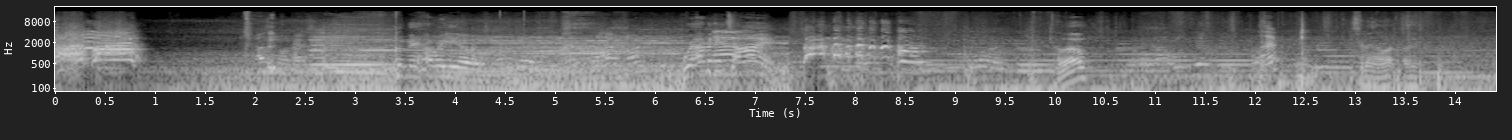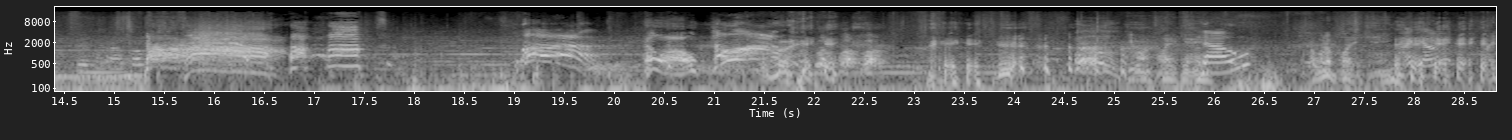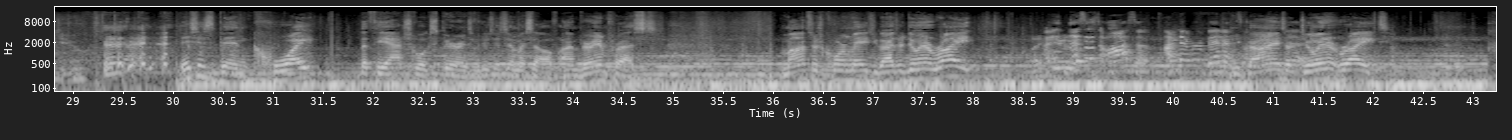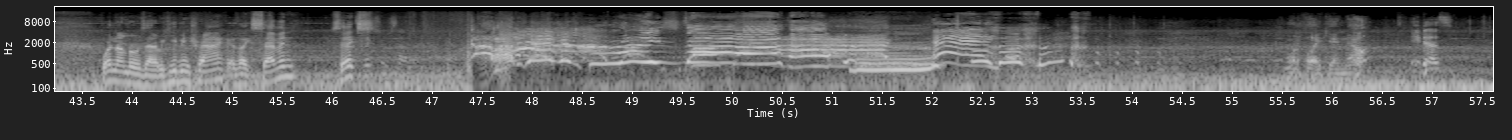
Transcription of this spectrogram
Good man, how are you? We're having a good time. Hello? Hello? Savannah, what? Ah! Hello? No. I want to play a game. I don't. I do. This has been quite the theatrical experience. I do say so myself. I'm very impressed. Monsters Corn Maze, you guys are doing it right. I mean, this is awesome. I've never been in. You guys like are doing it right. What number was that? Are we keeping track? It's like seven? Six? Six or seven. Jesus Christ! Hey! Want to play a game now? He does.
